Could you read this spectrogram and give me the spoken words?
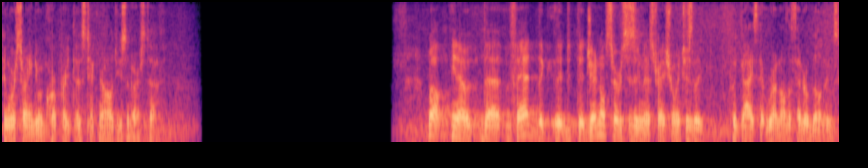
and we're starting to incorporate those technologies in our stuff. Well, you know, the Fed, the, the, the, General Services Administration, which is the, the guys that run all the federal buildings,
